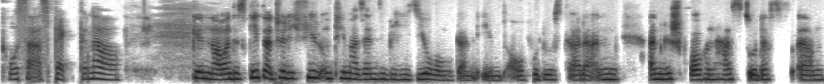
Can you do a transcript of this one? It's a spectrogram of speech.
großer Aspekt, genau. Genau, und es geht natürlich viel um Thema Sensibilisierung dann eben auch, wo du es gerade an, angesprochen hast, so dass ähm,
